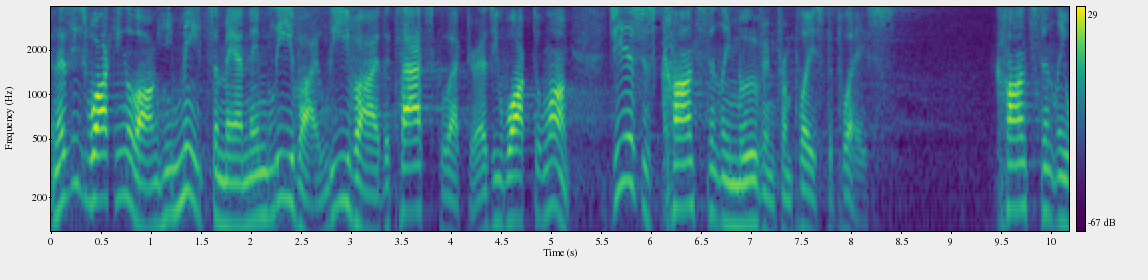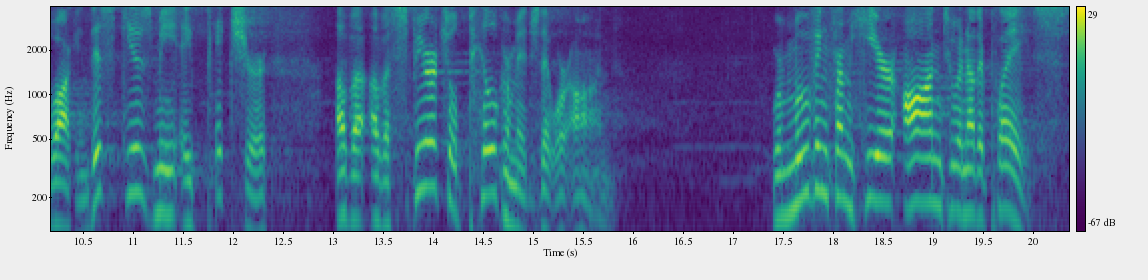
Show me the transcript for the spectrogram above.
And as he's walking along, he meets a man named Levi, Levi, the tax collector, as he walked along. Jesus is constantly moving from place to place, constantly walking. This gives me a picture of a, of a spiritual pilgrimage that we're on. We're moving from here on to another place.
